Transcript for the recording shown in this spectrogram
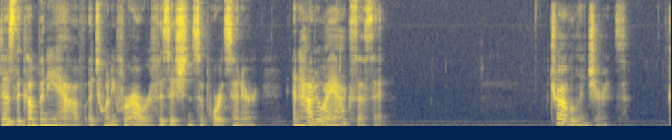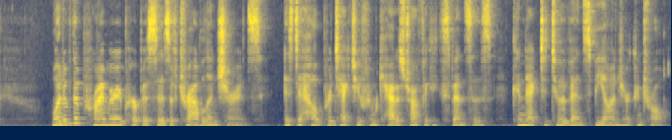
Does the company have a 24 hour physician support center, and how do I access it? Travel insurance. One of the primary purposes of travel insurance is to help protect you from catastrophic expenses connected to events beyond your control,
